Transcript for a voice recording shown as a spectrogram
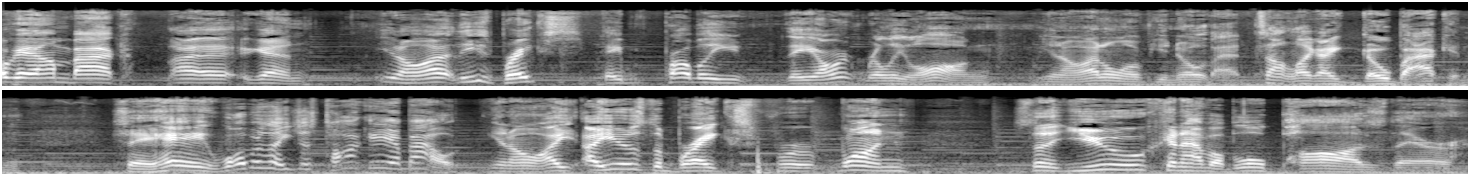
Okay, I'm back. I, again, you know, these breaks, they probably, they aren't really long. You know, I don't know if you know that. It's not like I go back and say, hey, what was I just talking about? You know, I, I use the breaks for one, so that you can have a little pause there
